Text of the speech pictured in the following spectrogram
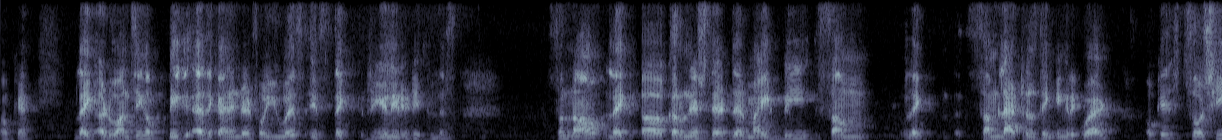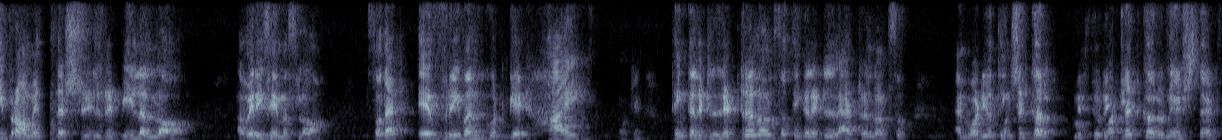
Okay. Like advancing a pig as a candidate for US is like really ridiculous. So now, like uh, Karunesh said, there might be some like some lateral thinking required. Okay. So she promised that she'll repeal a law, a very famous law, so that everyone could get high. Okay. Think a little literal also, think a little lateral also. And what do you think What she did, Kar- promised to what repeal? had Karunesh said?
